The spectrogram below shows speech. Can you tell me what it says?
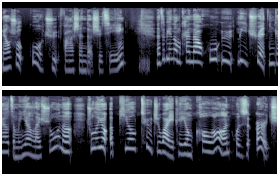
描述过去发生的事情。 那这边呢，我们看到呼吁、力劝应该要怎么样来说呢？除了用 appeal to 之外，也可以用 call on 或者是 urge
